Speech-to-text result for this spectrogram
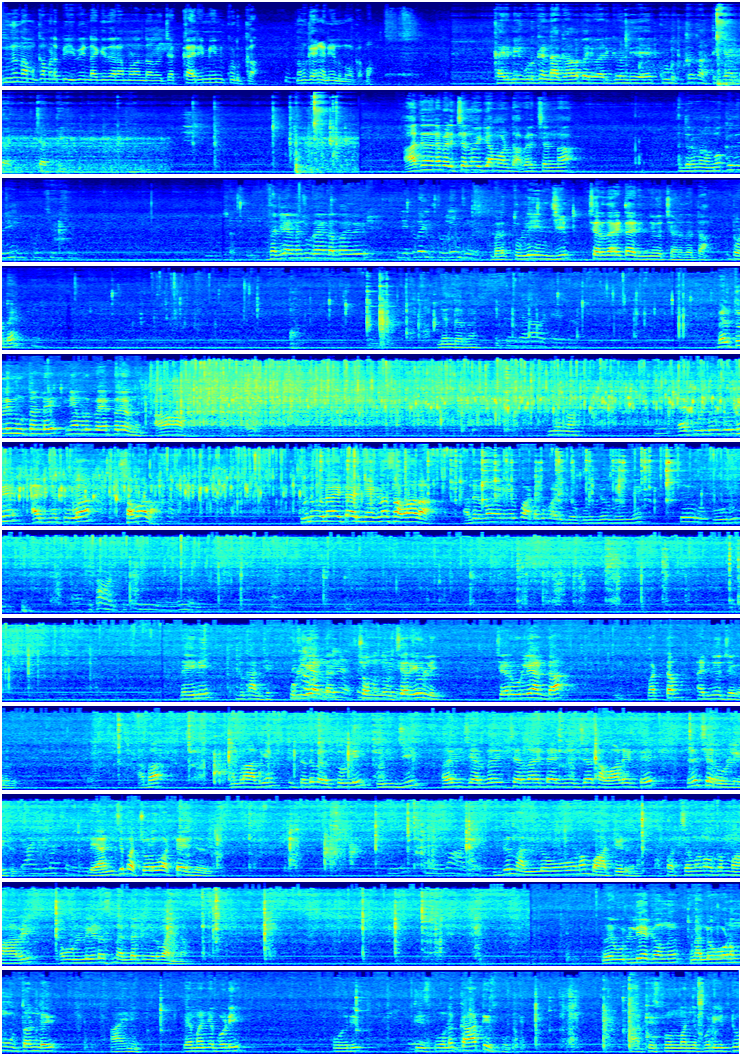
ഇന്ന് നമുക്ക് നമ്മുടെ ബീവി ഉണ്ടാക്കി തരാൻ പോണ എന്താന്ന് വെച്ചാൽ കരിമീൻ കുടുക്ക. നമുക്ക് എങ്ങനെയുണ്ട് നോക്കാം അപ്പൊ കരിമീൻ കുടുക്ക ഉണ്ടാക്കാനുള്ള പരിപാടിക്ക് വേണ്ടി ഇതേ കുടുക്ക കത്തിക്കാൻ ഉണ്ടാക്കി ചട്ടി. ആദ്യം തന്നെ വെളിച്ചെണ്ണ ഒഴിക്കാൻ പോണ്ട. വെളിച്ചെണ്ണ എന്തോരം വേണം? നോക്ക് സജി. സജി എണ്ണ ചൂടായുണ്ട് അപ്പൊ ഇത് വെളുത്തുള്ളി ഇഞ്ചിയും ചെറുതായിട്ട് അരിഞ്ഞു വെച്ചാണ് കേട്ടാ. ഇട്ടോട്ടെ. വെളുത്തുള്ളി മൂത്തണ്ട്. ഇനി നമ്മൾ വേപ്പില ഇടണം. ആ. ഇനി എന്നാ? ഏ, കുനു കുന് അരിഞ്ഞിട്ടുള്ള സവാള. കുന്നു കുന്നായിട്ട് അരിഞ്ഞേക്കണ സവാള. അതിടുമ്പോ വേണമെങ്കിൽ പാട്ടൊക്കെ പാടിക്കോ? കുന്നു കുന് ചെറു കുരു അത് താളിച്ചിട്ട് ഇതിൽ ദേ ഇനി ഇത് കാണിച്ചേ. ഉള്ളിയാണ്ട അണ്ട ചുമന്നു ഉള്ളി. ചെറിയ ഉള്ളി ചെറുള്ളിയാണ്ട വട്ടം അരിഞ്ഞു വെച്ചേക്കുന്നത് അപ്പൊ നമ്മൾ ആദ്യം ഇട്ടത് വെളുത്തുള്ളി ഇഞ്ചി അത് ചെറുത് ചെറുതായിട്ട് അരിഞ്ഞു വെച്ച സവാള ഇട്ട് പിന്നെ ചെറുള്ളി ഇട്ട്. അഞ്ച് പച്ചമുളക് വട്ട അരിഞ്ഞത്. ഇത് നല്ലോണം വാട്ടിയെടുക്കണം. പച്ചമണമൊക്കെ മാറി ആ ഉള്ളിയുടെ സ്മെല്ലൊക്കെ ഇങ്ങോട്ട് വരണം. അത് ഉള്ളിയൊക്കെ ഒന്ന് നല്ലോണം മൂത്തണ്ട്. അതിന് മഞ്ഞപ്പൊടി ഒരു ടീസ്പൂണ് കാ ടീസ്പൂൺ കാ ടീസ്പൂൺ മഞ്ഞൾപ്പൊടി ഇട്ടു.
